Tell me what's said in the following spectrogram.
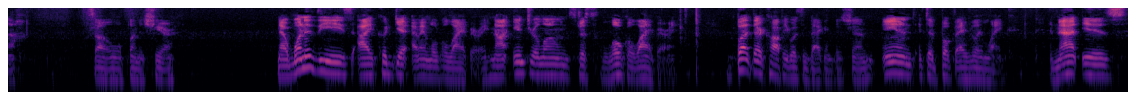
Ah, so we'll finish here. Now, one of these I could get at my local library. Not interloans, just local library. But their copy was in bad condition, and it's a book that I really like. And that is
